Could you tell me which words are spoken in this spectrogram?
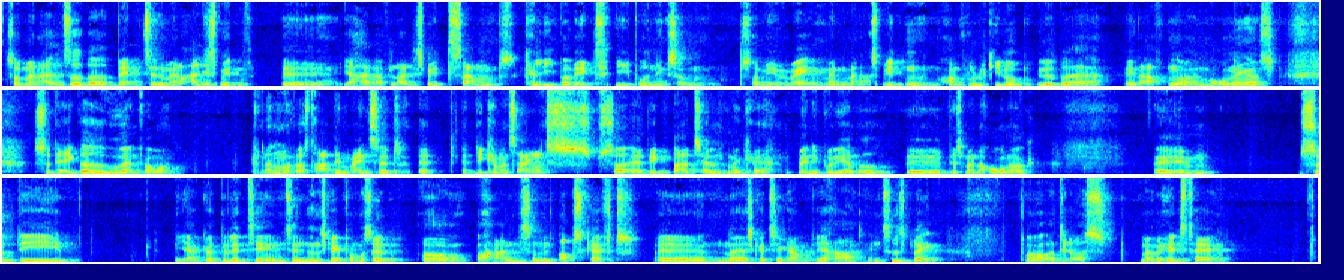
Så man har altid været vant til det. Man har aldrig smidt, øh, jeg har i hvert fald aldrig smidt samme kalibervægt i brydning som, som i MMA, men man har smidt en håndfuld kilo i løbet af en aften og en morgen også. Så det har ikke været uvandt for mig. Og når man først har det mindset, at, at det kan man sagtens, så er vægt bare et tal, man kan manipulere med, øh, hvis man er hård nok. Øh, så det, jeg har gjort det lidt til en, til en videnskab for mig selv, og, og har en, ligesom en opskrift, øh, når jeg skal til kamp. Jeg har en tidsplan, for, og det er også, man vil helst have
